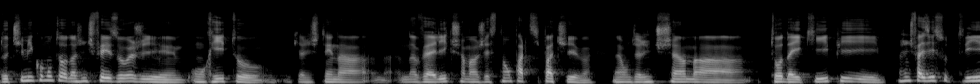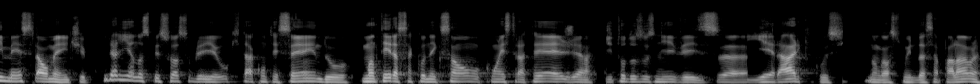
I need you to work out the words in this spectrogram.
do time como um todo. A gente fez hoje um rito que a gente tem na, na, na VLI que chama gestão participativa, né, onde a gente chama toda a equipe. A gente faz isso trimestralmente, ir alinhando as pessoas sobre o que está acontecendo, manter essa conexão com a estratégia de todos os níveis uh, hierárquicos, não gosto muito dessa palavra,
